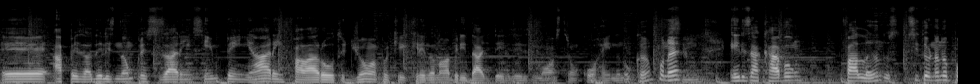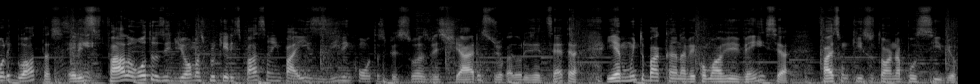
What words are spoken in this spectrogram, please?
é, apesar deles não precisarem se empenhar em falar outro idioma, porque querendo ou não a habilidade deles eles mostram correndo no campo, né? Sim. Eles acabam falando, se tornando poliglotas. Sim. Eles falam outros idiomas porque eles passam em países, vivem com outras pessoas, vestiários, jogadores, etc. E é muito bacana ver como a vivência faz com que isso torna possível.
